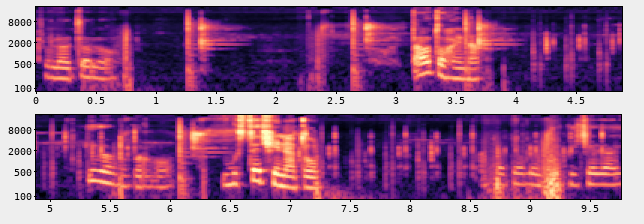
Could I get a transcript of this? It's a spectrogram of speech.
চলো চলো। তাও তো হয় না। কীভাবে করব? বুঝতেছি না তো। আচ্ছা চলো একটু পিছিয়ে যাই।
